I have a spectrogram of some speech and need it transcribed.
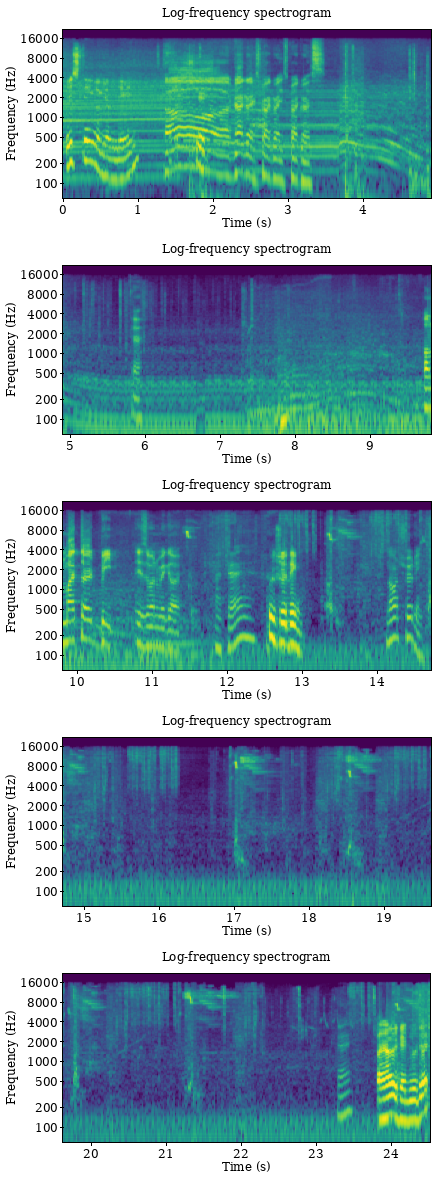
Are you staying on your lane? Oh, drag race, drag race, drag race. Okay. On my third beep is when we go. Okay. Who's shooting? No one's shooting. Okay. The know you can do that?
